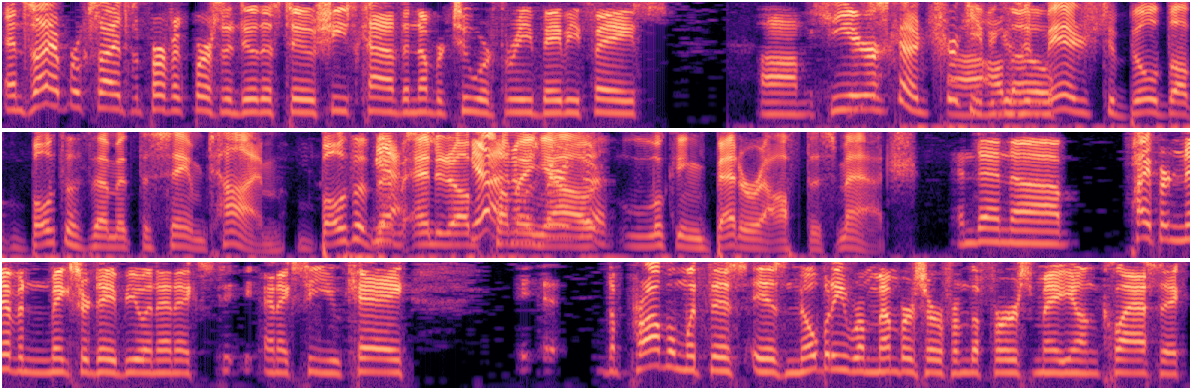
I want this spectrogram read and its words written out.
And Xia Brookside's the perfect person to do this too. She's kind of the number two or three baby face. Um, here, This is kind of tricky uh, because although- it managed to build up both of them at the same time. Both of them Yes. ended up Yeah, and it was coming out good. looking better off this match. And then uh, Piper Niven makes her debut in NXT, NXT UK. The problem with this is nobody remembers her from the first Mae Young Classic,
